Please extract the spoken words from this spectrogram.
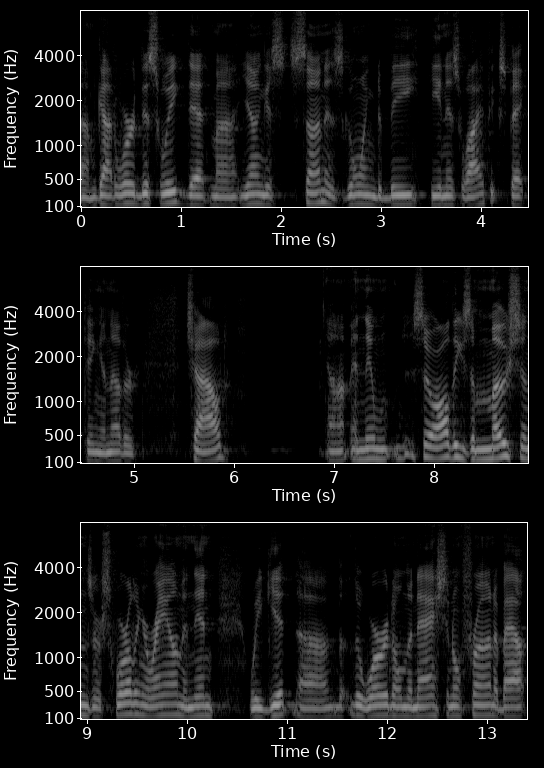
Um, got word this week that my youngest son is going to be, he and his wife, expecting another child. Um, and then, so all these emotions are swirling around, and then we get uh, the word on the national front about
